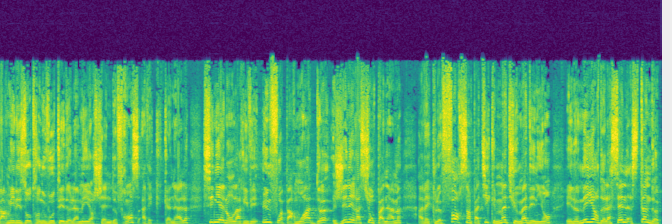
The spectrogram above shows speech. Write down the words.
Parmi les autres nouveautés de la meilleure chaîne de France, avec Canal, signalons l'arrivée une fois par mois de Génération Paname, avec le fort sympathique Mathieu Madénian et le meilleur de la scène stand-up,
